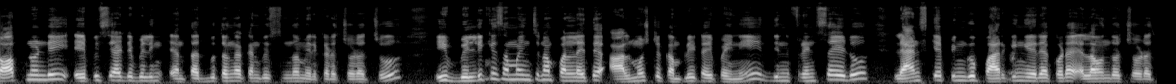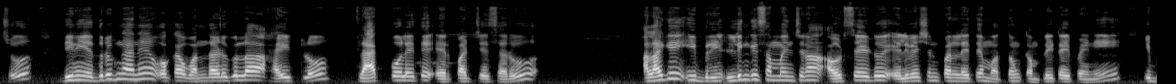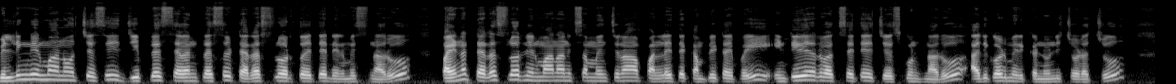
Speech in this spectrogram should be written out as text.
Top నుండి ఏపీసీఆర్టీ building ఎంత అద్భుతంగా కనిపిస్తుందో మీరు ఇక్కడ చూడొచ్చు. ఈ బిల్డింగ్కి సంబంధించిన పనులు అయితే ఆల్మోస్ట్ కంప్లీట్ అయిపోయినాయి. దీని front side landscaping parking area కూడా ఎలా ఉందో చూడొచ్చు. దీని ఎదురుగానే ఒక వంద అడుగుల హైట్లో ఫ్లాగ్ పోల్ అయితే ఏర్పాటు చేశారు. అలాగే ఈ బిల్డింగ్కి సంబంధించిన అవుట్ సైడ్ ఎలివేషన్ పనులు అయితే మొత్తం కంప్లీట్ అయిపోయినాయి. ఈ బిల్డింగ్ నిర్మాణం వచ్చేసి G plus seven plus terrace ఫ్లోర్తో అయితే నిర్మిస్తున్నారు. పైన టెర్రస్ ఫ్లోర్ నిర్మాణానికి సంబంధించిన పనులు అయితే కంప్లీట్ అయిపోయి ఇంటీరియర్ వర్క్స్ అయితే చేసుకుంటున్నారు. అది కూడా మీరు ఇక్కడ నుండి చూడొచ్చు.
